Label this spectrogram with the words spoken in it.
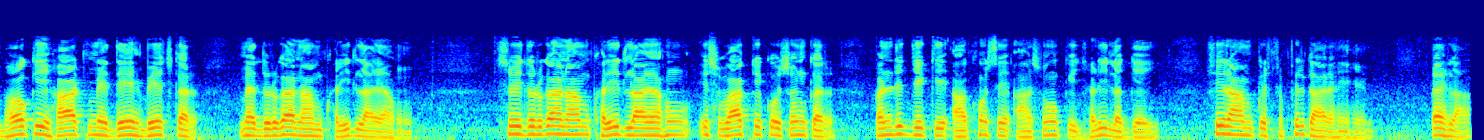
भव की हाट में देह बेचकर मैं दुर्गा नाम खरीद लाया हूँ। श्री दुर्गा नाम खरीद लाया हूँ। इस वाक्य को सुनकर पंडित जी की आँखों से आंसुओं की झड़ी लग गई। श्री रामकृष्ण फिर गा रहे हैं। पहला,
